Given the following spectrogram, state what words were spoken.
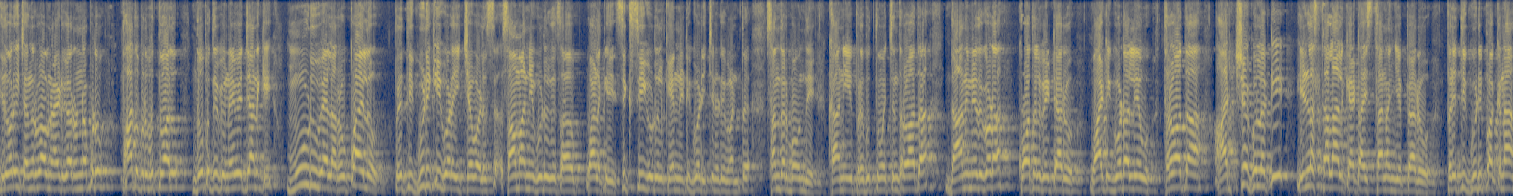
ఇదివరకు చంద్రబాబు నాయుడు గారు ఉన్నప్పుడు పాత ప్రభుత్వాలు ధూపదీప నైవేద్యానికి మూడు వేల రూపాయలు ప్రతి గుడికి కూడా ఇచ్చేవాళ్ళు. సామాన్య గుడి వాళ్ళకి సిక్స్ సి గుడులకి అన్నిటికి కూడా ఇచ్చినటువంటి సందర్భం ఉంది. కానీ ప్రభుత్వం వచ్చిన తర్వాత దాని మీద కూడా కోతలు పెట్టారు. వాటికి కూడా లేవు. తర్వాత అర్చకులకి ఇళ్ళ స్థలాలు కేటాయిస్తానని చెప్పారు. ప్రతి గుడి పక్కన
